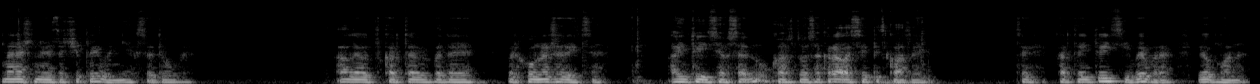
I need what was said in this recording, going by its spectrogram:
Мене ж не зачепило, ні, все добре. Але от карта випадає Верховна Жриця. А інтуїція все одно у кожного закралася і підказує. Це карта інтуїції, вибора і обмана.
